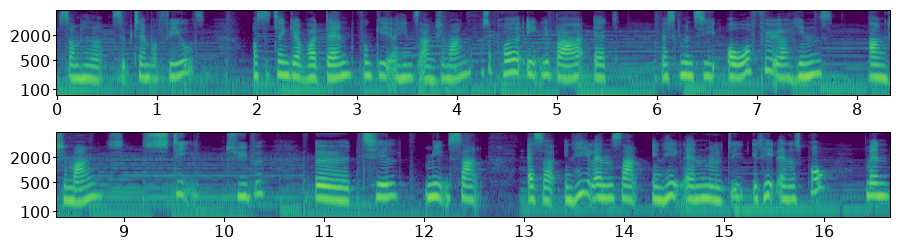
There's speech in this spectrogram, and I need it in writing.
som hedder September Fields. Og så tænkte jeg, hvordan fungerer hendes arrangement? Og så prøvede jeg egentlig bare at, hvad skal man sige, overføre hendes arrangement, stil, type øh, til min sang. Altså en helt anden sang, en helt anden melodi, et helt andet sprog, men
